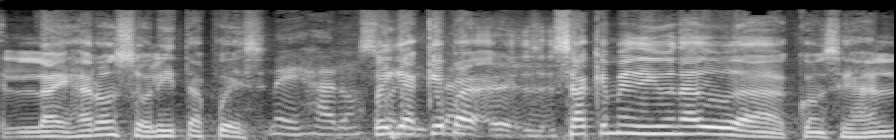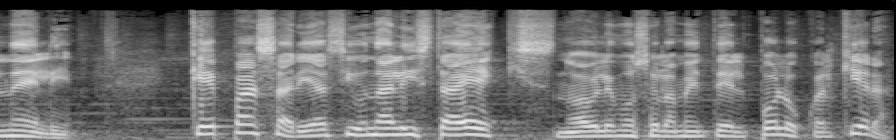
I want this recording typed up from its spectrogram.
la, dejaron solita, pues. Me dejaron solita. Oiga, ¿qué sáqueme de una duda, concejal Nelly. ¿Qué pasaría si una lista X, no hablemos solamente del polo, cualquiera,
